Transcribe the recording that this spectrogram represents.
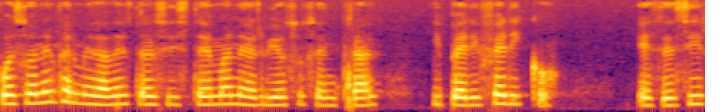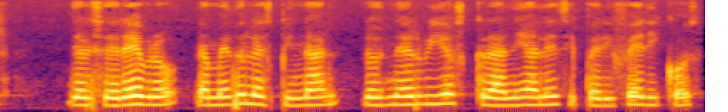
pues son enfermedades del sistema nervioso central y periférico, es decir, del cerebro, la médula espinal, los nervios craneales y periféricos,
